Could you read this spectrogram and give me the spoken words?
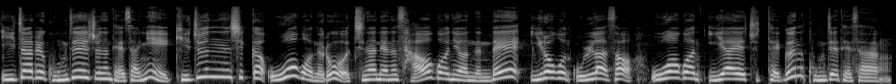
이자를 공제해주는 대상이 기준 시가 5억 원으로 지난해는 4억 원이었는데 1억 원 올라서 5억 원 이하의 주택은 공제 대상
